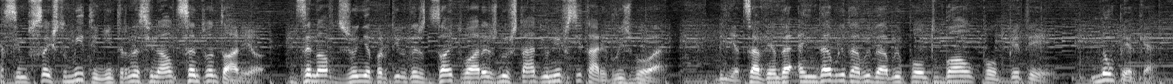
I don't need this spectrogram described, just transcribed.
16º Meeting Internacional de Santo António. 19 de junho a partir das 18 horas no Estádio Universitário de Lisboa. Bilhetes à venda em www.bol.pt. Não perca!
